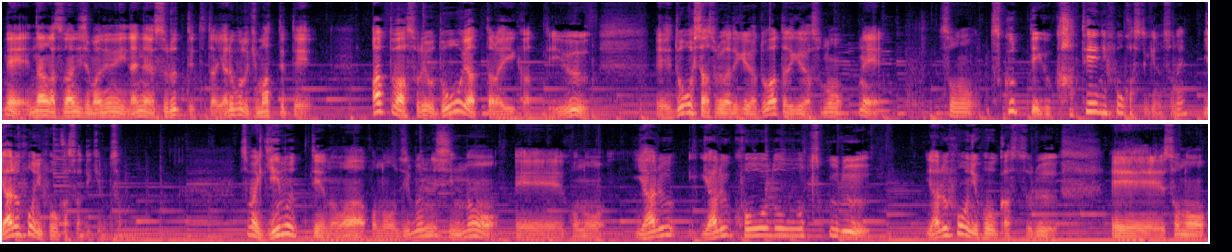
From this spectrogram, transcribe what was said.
う、ね、何月何日までに何々するって言ってたらやること決まってて、あとはそれをどうやったらいいかっていう、えー、どうしたらそれができるか、どうやったらできるか、そのね、その作っていく過程にフォーカスできるんですよね。やる方にフォーカスができるんですよ。つまり義務っていうのは、この自分自身の、えー、この、やる、やる行動を作る、やる方にフォーカスする、えー、その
